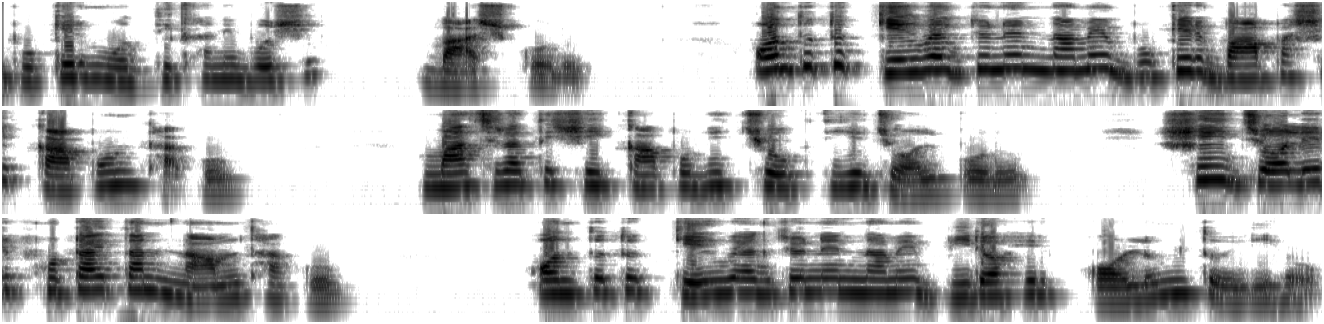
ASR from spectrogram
বুকের মধ্যিখানে বসে বাস করুক। অন্তত কেউ একজনের নামে বুকের বাঁ পাশে কাঁপন থাকুক। মাঝরাতে সেই কাঁপনে চোখ দিয়ে জল পড়ুক। সেই জলের ফোঁটায় তার নাম থাকুক। অন্তত কেউ একজনের নামে বিরহের কলম তৈরি হোক।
